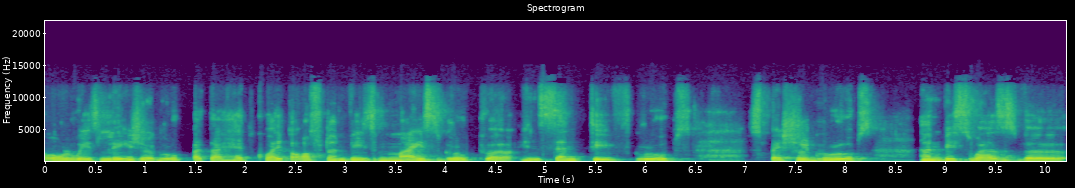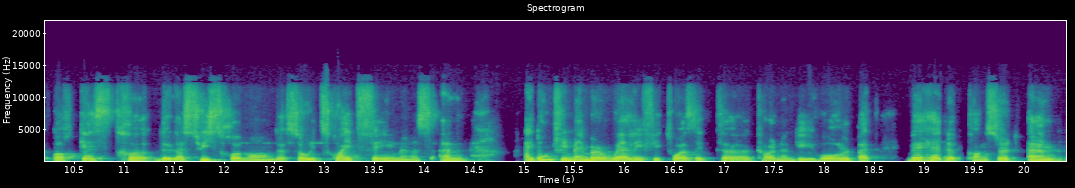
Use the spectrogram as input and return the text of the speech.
always leisure group, but I had quite often these MICE group uh, incentive groups, special groups. And this was the Orchestre de la Suisse Romande. So it's quite famous. And I don't remember well if it was at uh, Carnegie Hall, but they had a concert and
